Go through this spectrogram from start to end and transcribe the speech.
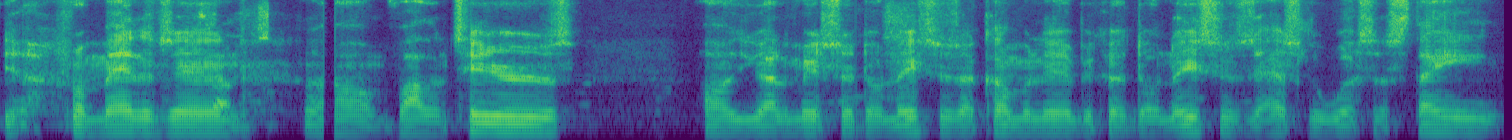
yeah, from managing um, volunteers. Uh, you got to make sure donations are coming in because donations is actually what sustain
